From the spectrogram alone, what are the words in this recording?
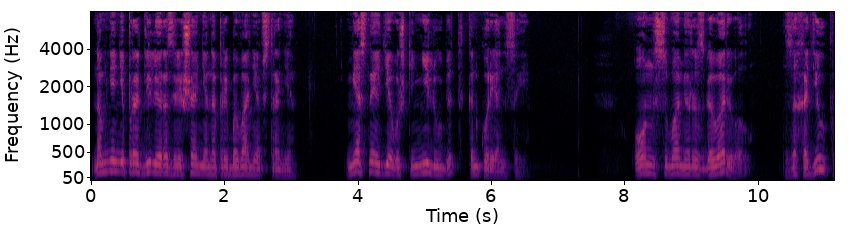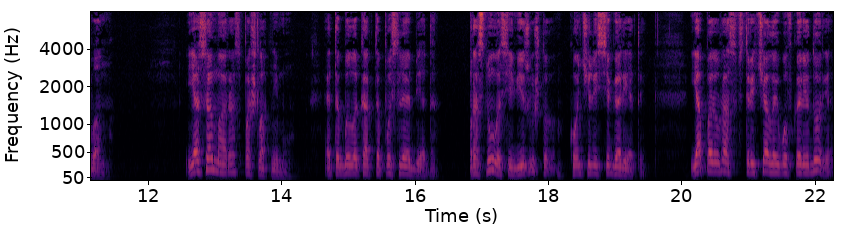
Но мне не продлили разрешение на пребывание в стране. Местные девушки не любят конкуренции. Он с вами разговаривал? Заходил к вам? Я сама раз пошла к нему. Это было как-то после обеда. Проснулась и вижу, что кончились сигареты. Я пару раз встречала его в коридоре.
